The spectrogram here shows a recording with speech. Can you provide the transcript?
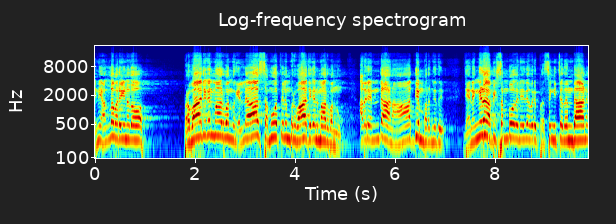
ഇനി അല്ല പറയുന്നതോ? പ്രവാചകന്മാർ വന്നു എല്ലാ സമൂഹത്തിലും പ്രവാചകന്മാർ വന്നു. അവരെന്താണ് ആദ്യം പറഞ്ഞത്? ജനങ്ങളെ അഭിസംബോധന ചെയ്ത് അവർ പ്രസംഗിച്ചത് എന്താണ്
